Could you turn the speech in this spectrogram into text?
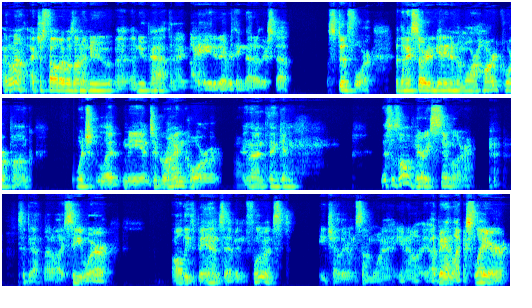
I don't know. I just felt I was on a new a, a new path, and I, I hated everything that other stuff stood for. But then I started getting into more hardcore punk, which led me into grindcore. Oh. And then I'm thinking, this is all very similar to death metal. I see where all these bands have influenced each other in some way. You know, a band like Slayer,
